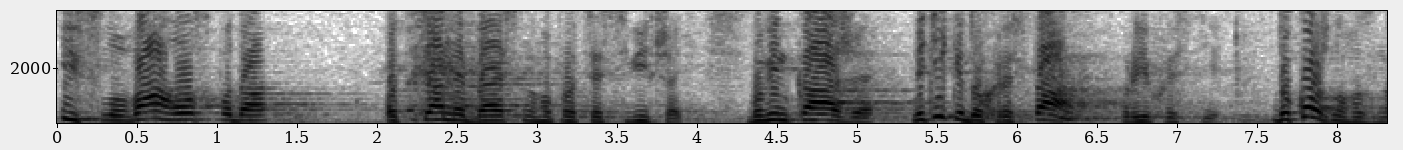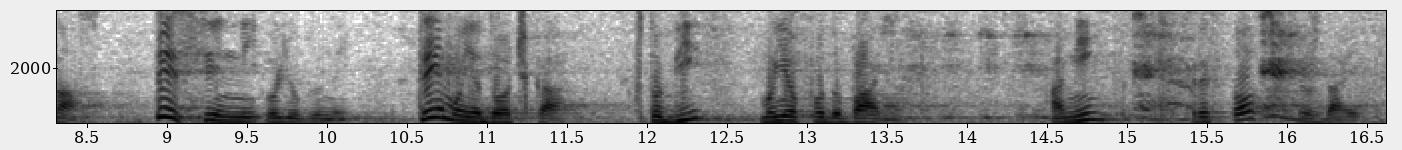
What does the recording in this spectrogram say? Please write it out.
І слова Господа, Отця Небесного про це свідчать. Бо Він каже не тільки до Христа, в Христі, до кожного з нас. Ти син мій улюблений, ти моя дочка, в тобі моє вподобання. Амінь. Христос рождається.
